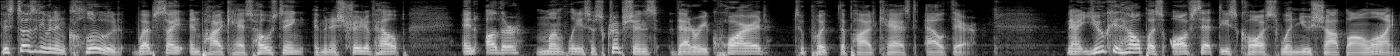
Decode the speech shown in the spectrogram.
This doesn't even include website and podcast hosting, administrative help, and other monthly subscriptions that are required to put the podcast out there. Now, you can help us offset these costs when you shop online.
